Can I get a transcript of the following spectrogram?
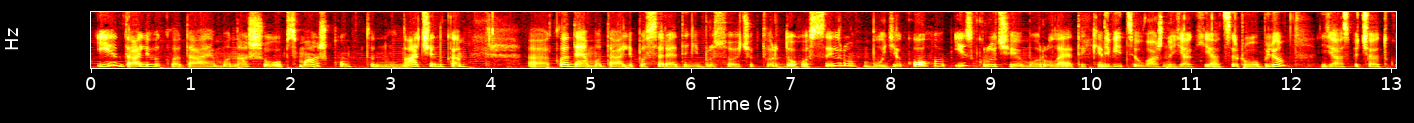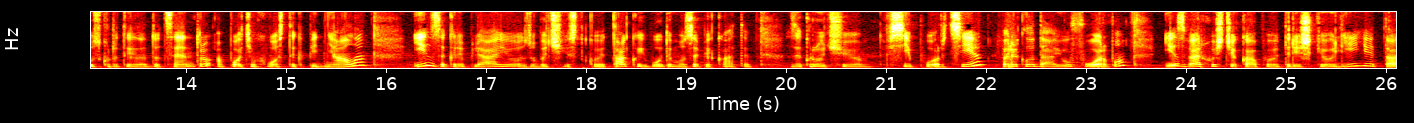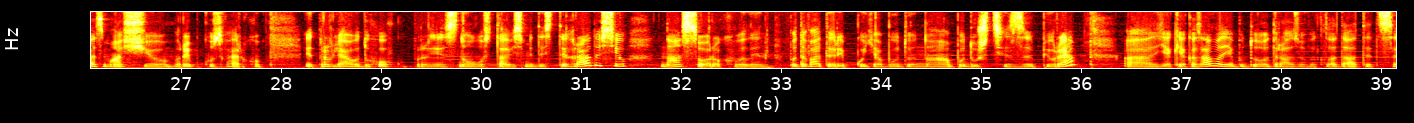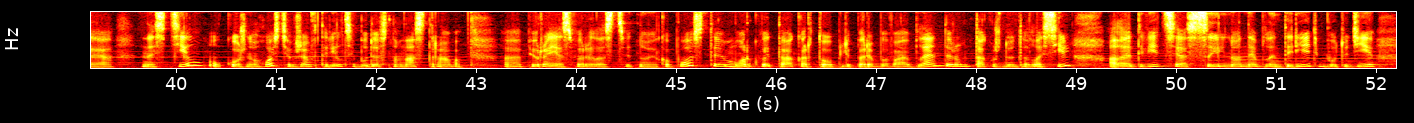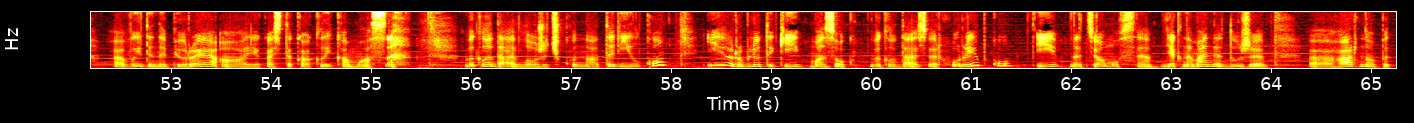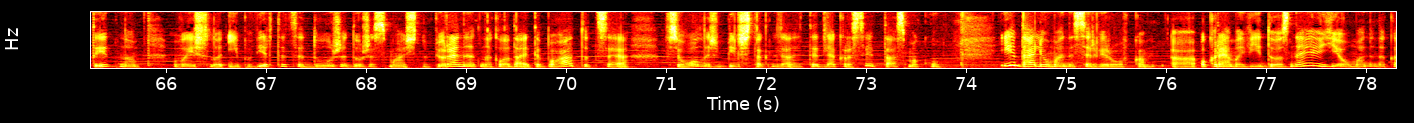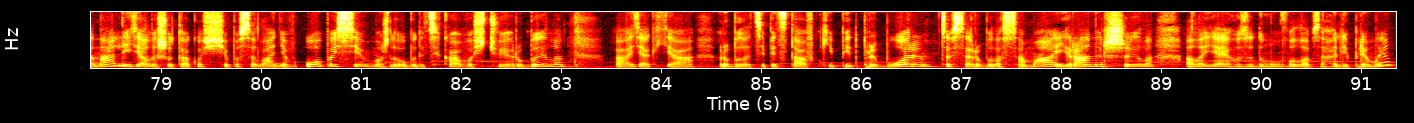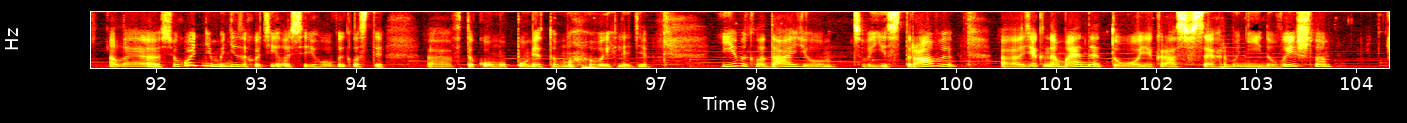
І далі викладаємо нашу обсмажку, ну, начинка. Е, Кладемо далі посередині брусочок твердого сиру, будь-якого, і скручуємо рулетики. Дивіться уважно, як я це роблю. Я спочатку скрутила до центру, а потім хвостик підняла і закріпляю зубочисткою. Так і будемо запікати. Закручую всі порції, перекладаю у форму і зверху ще капаю трішки олії та змащую рибку зверху. Відправляю у духовку при знову 180 градусів на 40 хвилин. Подавати рибку я буду на подушці з пюре. Як я казала, я буду одразу викладати це на стіл. У кожного гостя вже в тарілці буде основна страва. Пюре я зварила з цвітної капусти, моркви та картоплі. Перебиваю блендером, також додала сіль, але дивіться, сильно не блендеріть, бо тоді вийде не пюре, а якась така клейка маса. Викладаю ложечку на тарілку і роблю такий мазок. Викладаю зверху рибку, і на цьому все. Як на мене, дуже е, гарно, апетитно вийшло, і повірте, це дуже-дуже смачно. Пюре не накладайте багато, це всього лиш більш так для, для краси та смаку. І далі у мене сервіровка. Е, Окреме відео з нею є у мене на каналі. Я лишу також ще посилання в описі. Можливо, буде цікаво, що я робила. Як я робила ці підставки під прибори, це все робила сама, і ранер шила, але я його задумувала взагалі прямим. Але сьогодні мені захотілося його викласти е, в такому пом'ятому вигляді. І викладаю свої страви. Е, Як на мене, то якраз все гармонійно вийшло.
